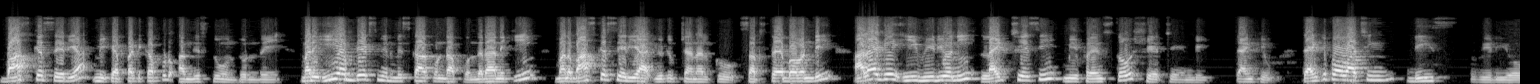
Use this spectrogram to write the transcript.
భాస్కర్స్ ఏరియా మీకు ఎప్పటికప్పుడు అందిస్తూ ఉంటుంది. మరి ఈ అప్డేట్స్ మీరు మిస్ కాకుండా పొందడానికి మన భాస్కర్స్ ఏరియా యూట్యూబ్ ఛానల్కు సబ్స్క్రైబ్ అవ్వండి. అలాగే ఈ వీడియోని లైక్ చేసి మీ ఫ్రెండ్స్తో షేర్ చేయండి. Thank you. Thank you for watching this video.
